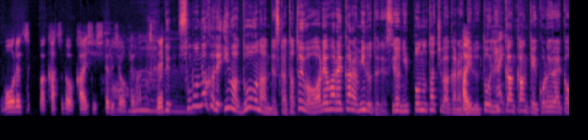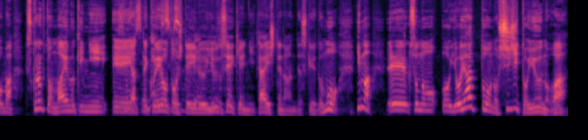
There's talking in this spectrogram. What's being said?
猛烈な活動を開始している状況なんですね。でその中で今どうなんですか？例えば我々から見るとですよ。日本の立場から見ると、はい。日韓関係これぐらいかを、まあ、少なくとも前向きに、えーね。やってくれようとしているユン政権に対してなんですけれども今、えーその与野党の支持というのは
